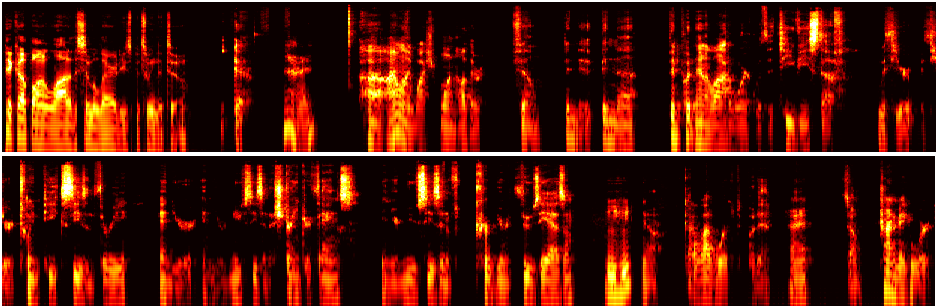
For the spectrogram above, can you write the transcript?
pick up on a lot of the similarities between the two. Okay. All right. Uh, I only watched one other film. Been been uh, been putting in a lot of work with the TV stuff, with your with your Twin Peaks season three, and your and your new season of Stranger Things, and your new season of Curb Your Enthusiasm. Mm-hmm. You know, got a lot of work to put in. All right. So I'm trying to make it work.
